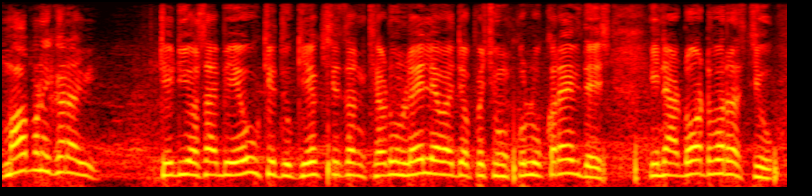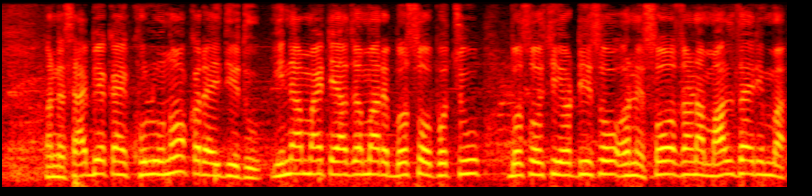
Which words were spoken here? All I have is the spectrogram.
માપણી કરાવી. ટીડીઓ સાહેબે એવું કીધું કે એક સિઝન ખેડૂત લઈ લેવા દો, પછી હું ખુલ્લું કરાવી દઈશ. એના દોઢ વર્ષ થયું. અને સાહેબે કાંઈ ખુલ્લું ન કરાવી દીધું. એના માટે આજે અમારે બસો પચું બસોથી અઢીસો અને સો જણા માલધારીમાં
